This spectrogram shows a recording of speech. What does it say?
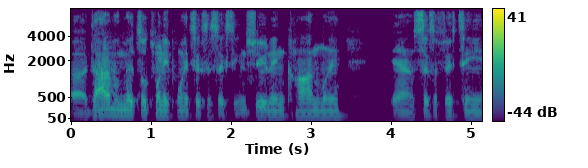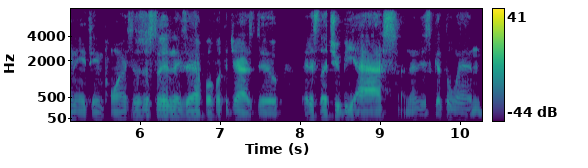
Uh, Donovan Mitchell, 20 points, 6 of 16 shooting. Conley, yeah, 6 of 15, 18 points. It's just an example of what the Jazz do. They just let you be ass and they just get the win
